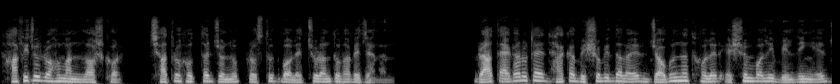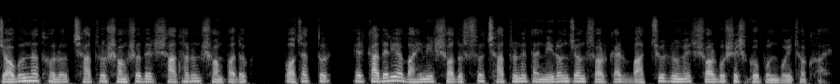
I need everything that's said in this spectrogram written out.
হাফিজুর রহমান লস্কর ছাত্র হত্যার জন্য প্রস্তুত বলে চূড়ান্তভাবে জানান। রাত এগারোটায় ঢাকা বিশ্ববিদ্যালয়ের জগন্নাথ হলের এসেম্বলি বিল্ডিংয়ে জগন্নাথ হল ছাত্র সংসদের সাধারণ সম্পাদক পঁচাত্তর, এর কাদেরিয়া বাহিনীর সদস্য ছাত্রনেতা নিরঞ্জন সরকার বাচ্চুর রুমের সর্বশেষ গোপন বৈঠক হয়।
